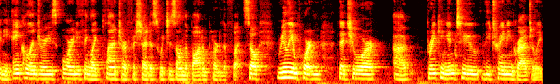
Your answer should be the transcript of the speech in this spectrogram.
any ankle injuries, or anything like plantar fasciitis, which is on the bottom part of the foot. So, really important that you're uh, breaking into the training gradually.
